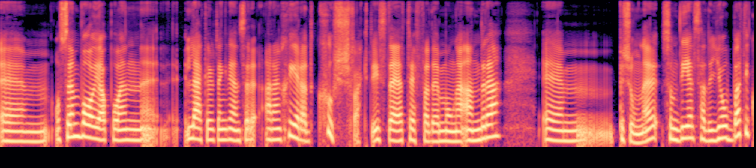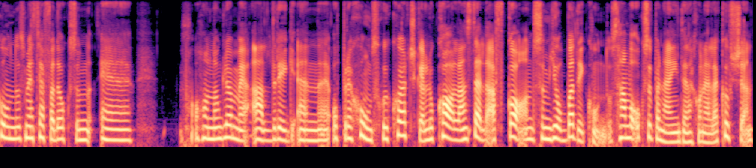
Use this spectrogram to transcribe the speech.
Um, ehm, och sen var jag på en eh, Läkare utan gränser arrangerad kurs faktiskt, där jag träffade många andra eh, personer som dels hade jobbat i Kondos, men jag träffade också eh, honom glömmer jag aldrig, en eh, operationssjuksköterska, lokalanställd afghan som jobbade i Kondos, Han var också på den här internationella kursen.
